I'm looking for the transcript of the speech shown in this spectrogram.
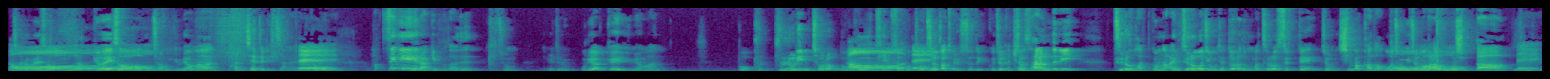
처럼 해서 어. 학교에서 엄청 유명한 단체들 있잖아요. 그러니까 뭐 네, 학생회라기보다는 좀 예를 들어 우리 학교에 유명한 뭐 블- 블루림처럼 농구팀 어, 서포터즈가 될 수도 있고 좀. 좀 사람들이 들어봤거나 아니면 들어보지 못했더라도 뭔가 들었을 때 좀 신박하다. 어 저기 좀 오. 알아보고 싶다 네.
